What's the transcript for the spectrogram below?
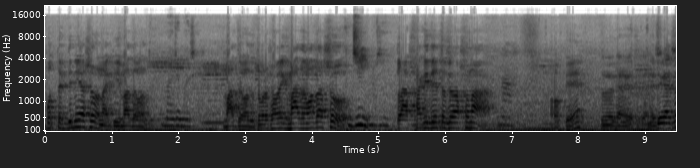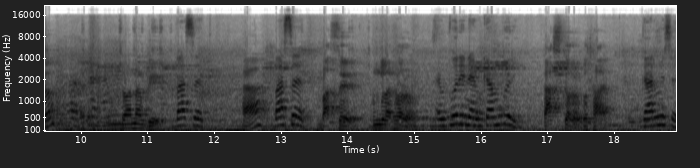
প্রত্যেক দিনই আসো নাকি মাঝে মাঝে? মাঝে মাঝে। মাঝে মাঝে। তোমরা সবাই মাঝে মাঝে আসো? জি। ক্লাস ফাঁকি দিয়ে তো কেউ আসো না? না। ওকে। তুমি ওখানে গেছো কেন? এদিকে আসো তোমার নাম কি? বাসের হ্যাঁ? বাসের বাসের কোন ক্লাস পড়ো? আমি করি না আমি কাম করি। কাজ করো কোথায়? গার্মেন্টসে।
